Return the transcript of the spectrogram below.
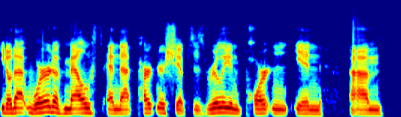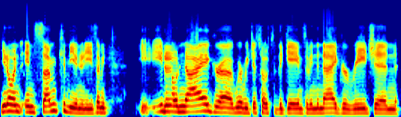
you know that word of mouth and that partnerships is really important in um, you know in, in some communities. I mean you know niagara where we just hosted the games i mean the niagara region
